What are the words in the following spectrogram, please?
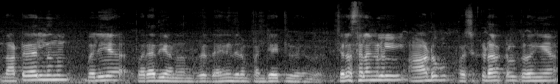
നാട്ടുകാരിൽ നിന്നും വലിയ പരാതിയാണ് നമുക്ക് ദൈനംദിനം പഞ്ചായത്തിൽ വരുന്നത്. ചില സ്ഥലങ്ങളിൽ ആടും പശുക്കിടാക്കൾ തുടങ്ങിയ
